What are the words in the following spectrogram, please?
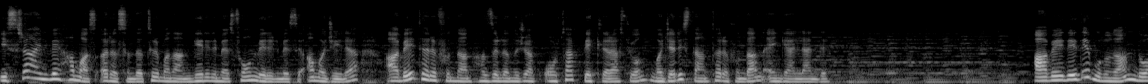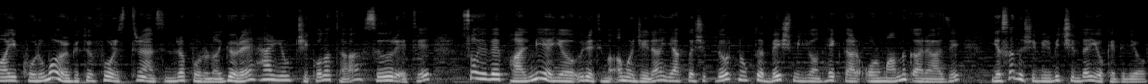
İsrail ve Hamas arasında tırmanan gerilime son verilmesi amacıyla AB tarafından hazırlanacak ortak deklarasyon Macaristan tarafından engellendi. ABD'de bulunan doğayı koruma örgütü Forest Trends'in raporuna göre her yıl çikolata, sığır eti, soya ve palmiye yağı üretimi amacıyla yaklaşık 4.5 milyon hektar ormanlık arazi yasa dışı bir biçimde yok ediliyor.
